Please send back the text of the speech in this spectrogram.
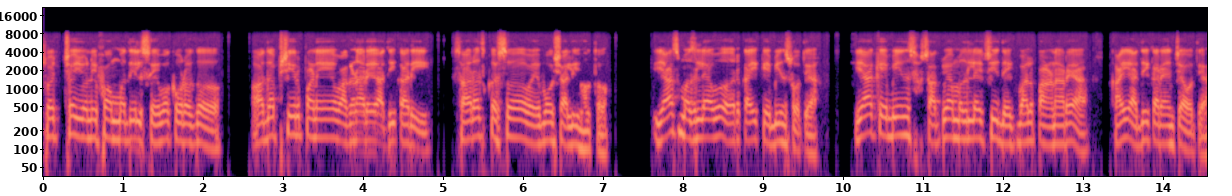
स्वच्छ युनिफॉर्म मधील सेवक वर्ग अदबशीरपणे वागणारे अधिकारी सारच कसं वैभवशाली होतं. याच मजल्यावर काही केबिन्स होत्या. या केबिन्स सातव्या मजल्याची देखभाल पाहणाऱ्या काही अधिकाऱ्यांच्या होत्या.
